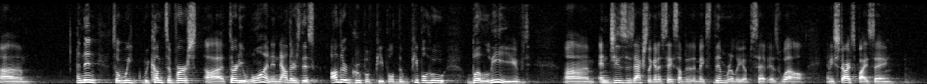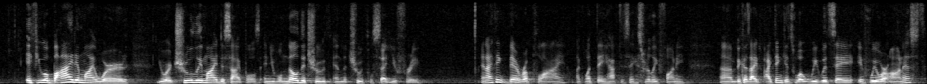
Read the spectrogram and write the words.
Um, and then, so we, we come to verse uh, 31, and now there's this other group of people, the people who believed. Um, and Jesus is actually going to say something that makes them really upset as well. And he starts by saying, If you abide in my word, you are truly my disciples, and you will know the truth, and the truth will set you free. And I think their reply, like what they have to say, is really funny um, because I, I think it's what we would say if we were honest.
